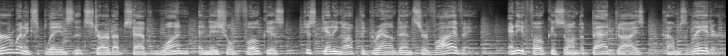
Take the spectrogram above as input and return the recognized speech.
Irwin explains that startups have one initial focus just getting off the ground and surviving. Any focus on the bad guys comes later.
